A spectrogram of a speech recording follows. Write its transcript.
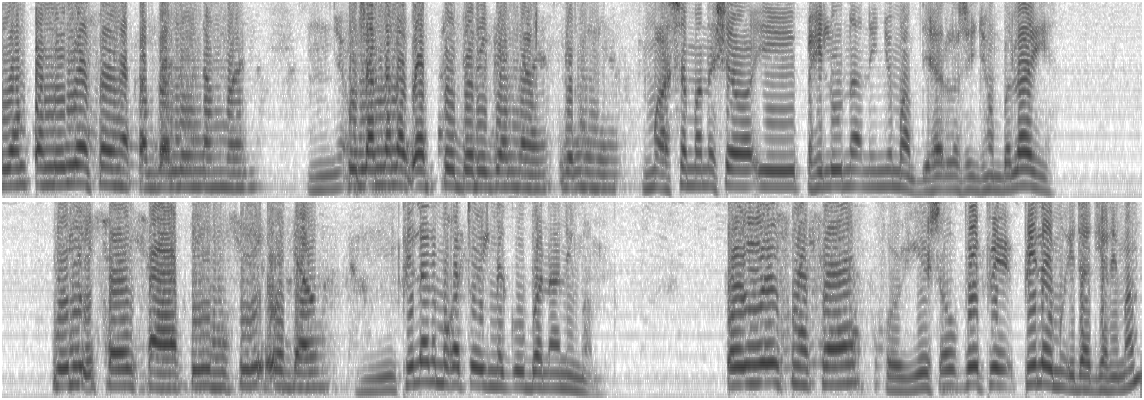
Iyang pamilya sa nakabalo naman. Mm, Sila man nag-upto diri gamay. Ganyan. Maasa man na siya ipahiluna ninyo ma'am, diha lang sa inyong balay. Dili sir sa PNCO daw. Hmm, pila na mo katuig nag-uban ani ma'am? 4 years na sir. 4 years. O pi- pila mo edad gani ma'am?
